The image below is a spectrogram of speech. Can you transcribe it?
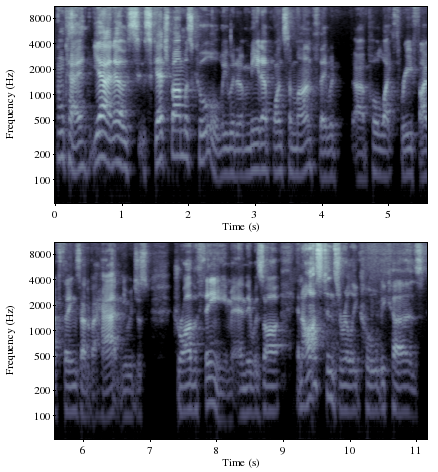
Okay. Yeah, I know. Sketch Bomb was cool. We would uh, meet up once a month. They would uh, pull like three, five things out of a hat, and you would just draw the theme. And it was all. And Austin's really cool because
